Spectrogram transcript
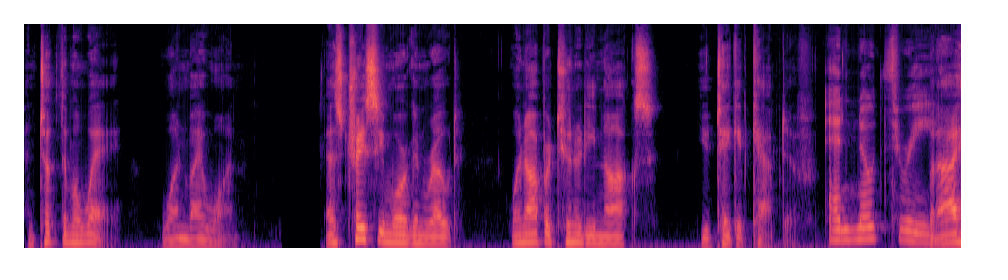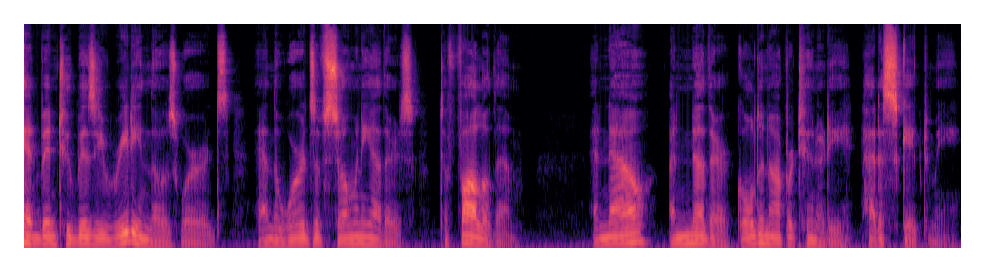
and took them away, one by one. As Tracy Morgan wrote, when opportunity knocks, you take it captive. End note 3. But I had been too busy reading those words, and the words of so many others, to follow them. And now another golden opportunity had escaped me.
